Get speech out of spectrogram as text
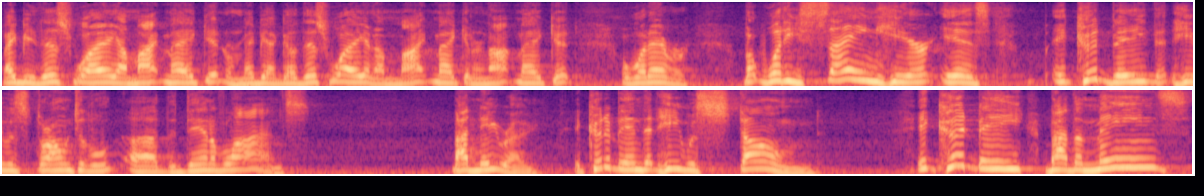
maybe this way I might make it, or maybe I go this way and I might make it or not make it, or whatever. But what he's saying here is it could be that he was thrown to the, uh, the den of lions by Nero. It could have been that he was stoned. It could be by the means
